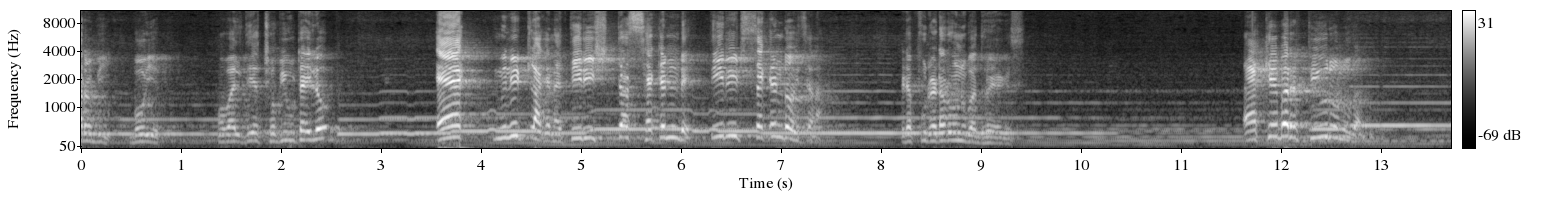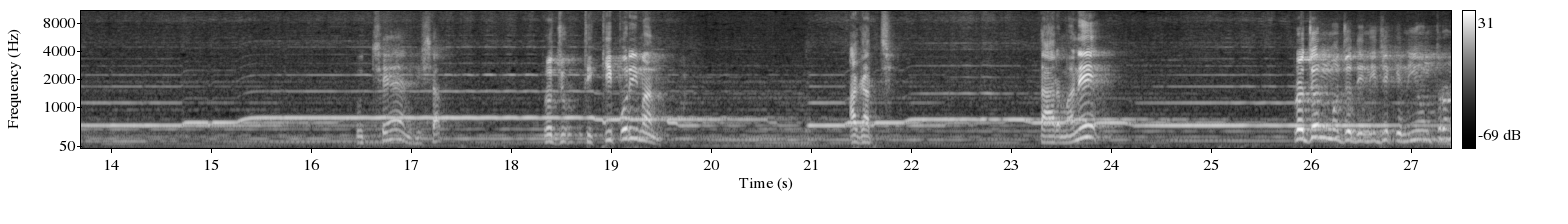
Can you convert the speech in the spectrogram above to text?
আরবি বইয়ের। মোবাইল দিয়ে ছবি উঠাইলো। এক মিনিট লাগে না, তিরিশটা সেকেন্ডে, তিরিশ সেকেন্ড হয়েছে না। এটা পুরাটার অনুবাদ হয়ে গেছে। একেবারে পিওর অনুবাদ। বুঝছেন হিসাব? প্রযুক্তি কি পরিমাণ? আগাচ্ছে। তার মানে প্রজন্ম যদি নিজেকে নিয়ন্ত্রণ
